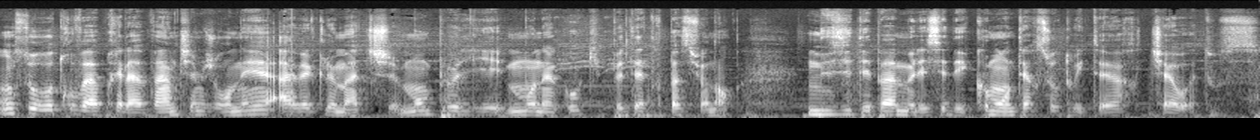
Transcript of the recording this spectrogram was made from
On se retrouve après la 20e journée avec le match Montpellier-Monaco qui peut être passionnant. N'hésitez pas à me laisser des commentaires sur Twitter. Ciao à tous.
